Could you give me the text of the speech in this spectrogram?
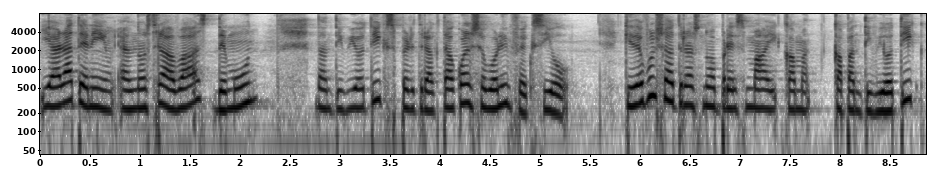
i ara tenim el nostre abast de munt d'antibiòtics per tractar qualsevol infecció. Qui de vosaltres no ha pres mai cap, cap antibiòtic?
